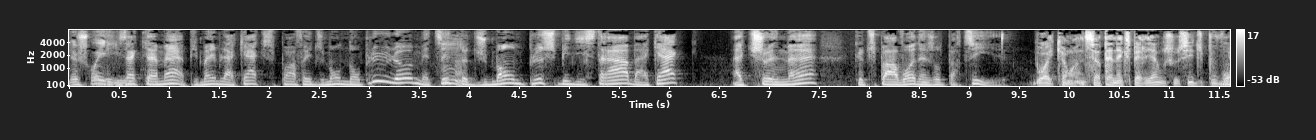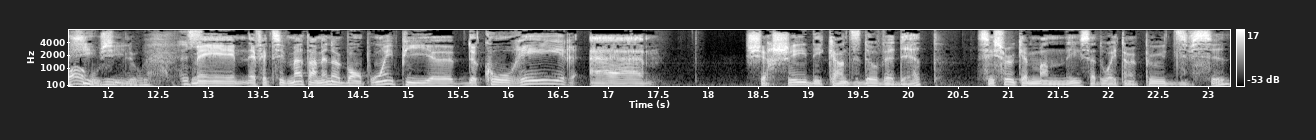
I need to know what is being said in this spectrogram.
Le choix est limité. Exactement. Puis même la CAQ, c'est pas la fin du monde non plus, là. Mais tu sais, Hmm. t'as du monde plus ministrable à la CAQ, actuellement, que tu peux avoir dans les autres partis. Oui, qui ont une certaine expérience aussi du pouvoir Aussi, aussi. oui, là. oui. Mais effectivement, t'emmènes un bon point. Puis euh, de courir à chercher des candidats vedettes, c'est sûr qu'à un moment donné, ça doit être un peu difficile.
